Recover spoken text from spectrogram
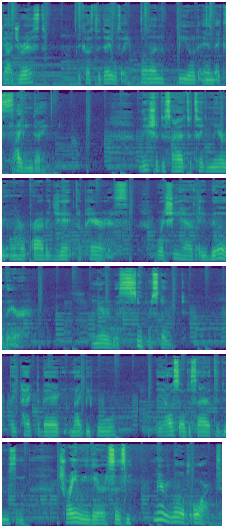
got dressed, because today was a fun filled and exciting day. Lesha decided to take Mary on her private jet to Paris where she has a villa there. Mary was super stoked. They packed the bag night before. They also decided to do some training there since Mary loves art.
